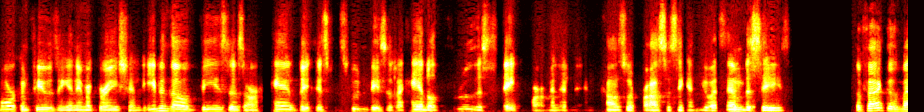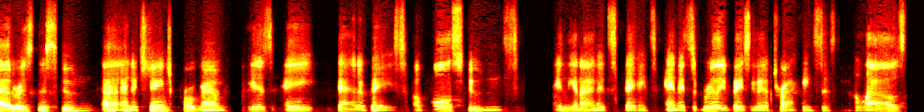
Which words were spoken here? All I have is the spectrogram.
more confusing in immigration, even though visas are hand, student visas are handled through the State Department and, and consular processing at U.S. embassies, the fact of the matter is the student uh, and exchange program is a database of all students in the United States, and it's really basically a tracking system. It allows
